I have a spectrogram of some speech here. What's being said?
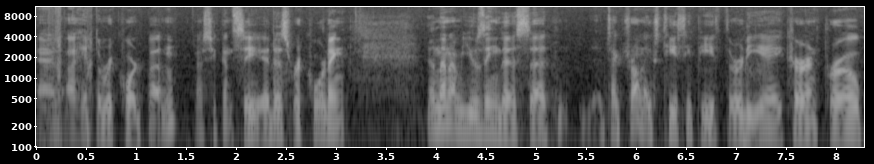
and I hit the record button. As you can see, it is recording. And then I'm using this uh, Tektronix TCP30A current probe.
